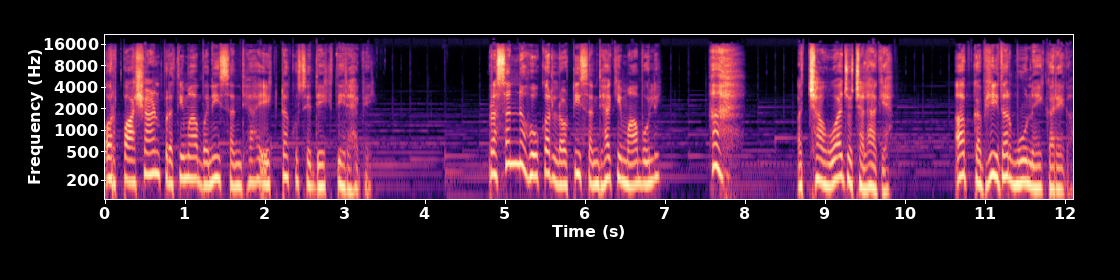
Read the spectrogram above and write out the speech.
और पाषाण प्रतिमा बनी संध्या एकटक उसे देखती रह गई। प्रसन्न होकर लौटी संध्या की माँ बोली हाँ, अच्छा हुआ जो चला गया। अब कभी इधर मुँह नहीं करेगा।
